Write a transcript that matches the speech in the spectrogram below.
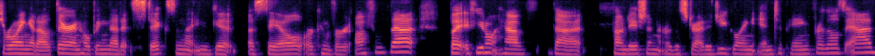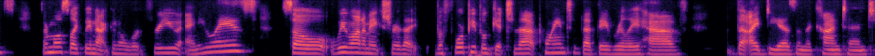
throwing it out there and hoping that it sticks and that you get a sale or convert off of that. But if you don't have that foundation or the strategy going into paying for those ads, they're most likely not going to work for you anyways. So we want to make sure that before people get to that point that they really have the ideas and the content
